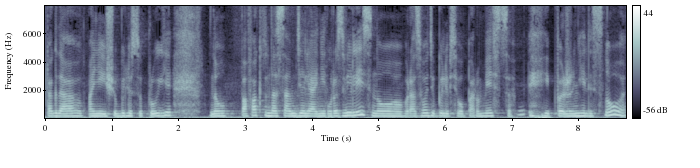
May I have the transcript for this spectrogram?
тогда они еще были супруги. Но по факту, на самом деле, они развелись, но в разводе были всего пару месяцев и поженились снова.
